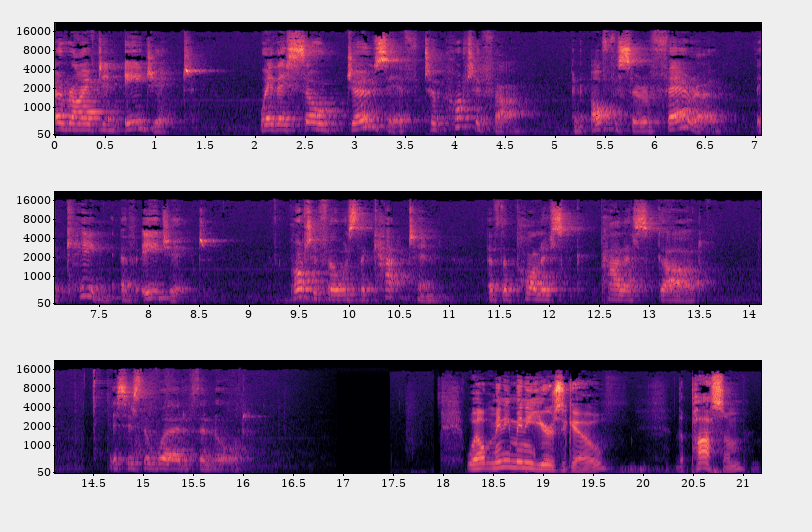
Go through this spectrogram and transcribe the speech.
arrived in Egypt, where they sold Joseph to Potiphar, an officer of Pharaoh, the king of Egypt. Potiphar was the captain of the palace guard. This is the word of the Lord. Well, many, many years ago, the possum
